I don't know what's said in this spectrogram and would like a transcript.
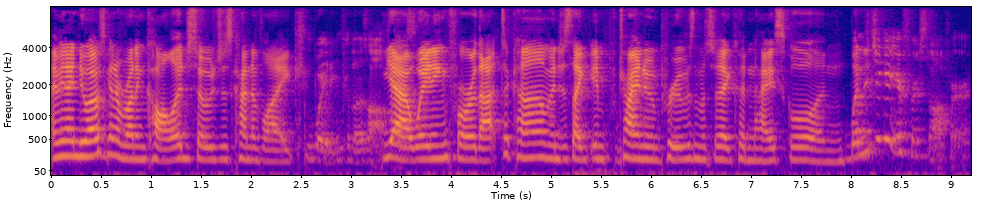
I mean, I knew I was gonna run in college, so it was just kind of like Waiting for those offers. yeah, waiting for that to come and just like imp- trying to improve as much as I could in high school and When did you get your first offer?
